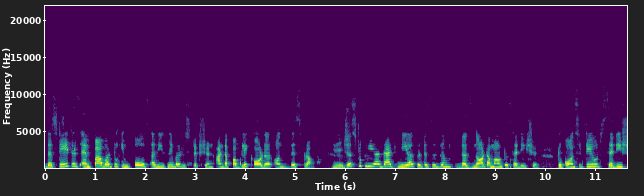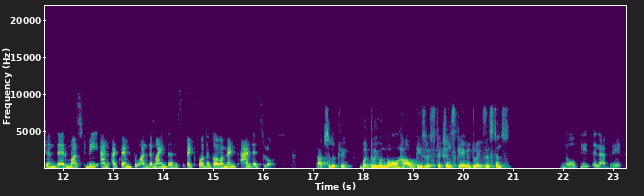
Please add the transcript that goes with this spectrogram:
the state is empowered to impose a reasonable restriction under public order on this ground. Yes. Just to clear that mere criticism does not amount to sedition. To constitute sedition, there must be an attempt to undermine the respect for the government and its laws. Absolutely. But do you know how these restrictions came into existence? No, please elaborate.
